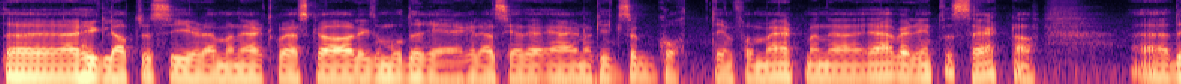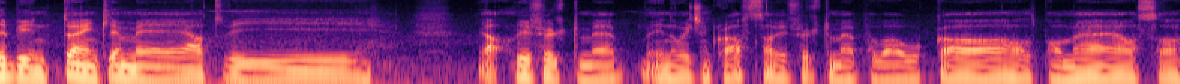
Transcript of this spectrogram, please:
Det er hyggelig at du sier det, men jeg tror jeg skal liksom moderere det. Jeg er nok ikke så godt informert, men jeg, jeg er veldig interessert. Da. Eh, det begynte jo egentlig med at vi ja, vi fulgte med i Norwegian Crafts. Da. Vi fulgte med på hva Oka holdt på med. Og så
